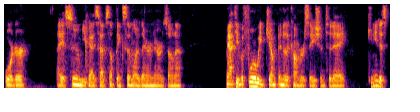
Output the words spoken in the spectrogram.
order. I assume you guys have something similar there in Arizona. Matthew, before we jump into the conversation today, can you just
